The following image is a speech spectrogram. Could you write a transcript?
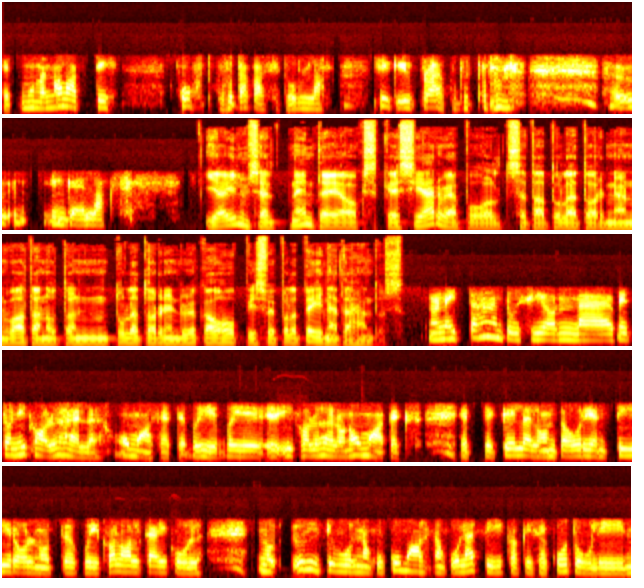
et mul on alati koht, kuhu tagasi tulla, isegi praegu võtab mul hinge hellaks ja ilmselt nende jaoks, kes järve poolt seda tuletorni on vaadanud, on tuletornil ka hoopis võib-olla teine tähendus? no neid tähendusi on, need on igalühele omased või, või igalühel on omad, eks, et kellel on ta orientiir olnud kui kalalkäigul, no üldjuhul nagu kumas nagu läbi ikkagi see koduliin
